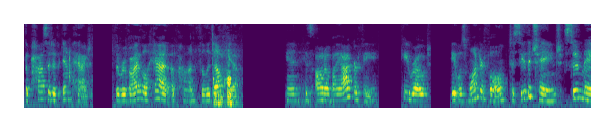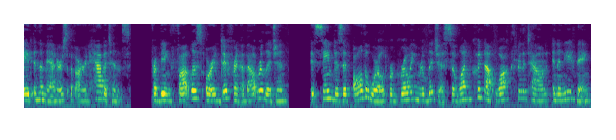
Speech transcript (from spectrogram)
the positive impact the revival had upon Philadelphia. In his autobiography, he wrote, It was wonderful to see the change soon made in the manners of our inhabitants. From being thoughtless or indifferent about religion it seemed as if all the world were growing religious, so one could not walk through the town in an evening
